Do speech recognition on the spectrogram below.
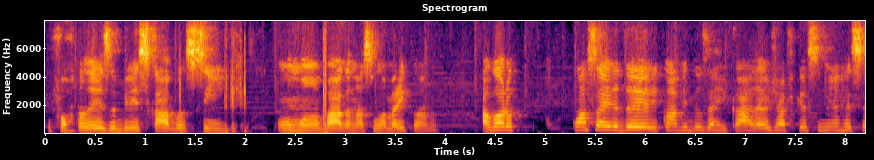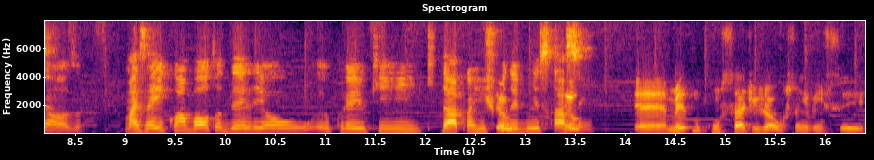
o Fortaleza beliscava sim uma vaga na Sul-Americana. Agora, com a saída dele, com a vinda do Zé Ricardo, eu já fiquei assim meio receosa. Mas aí com a volta dele, eu, eu creio que, que dá pra gente poder eu, beliscar eu, sim. É, mesmo com sete jogos sem vencer,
